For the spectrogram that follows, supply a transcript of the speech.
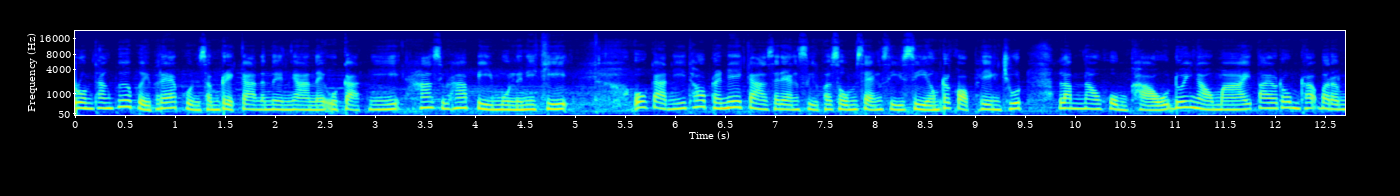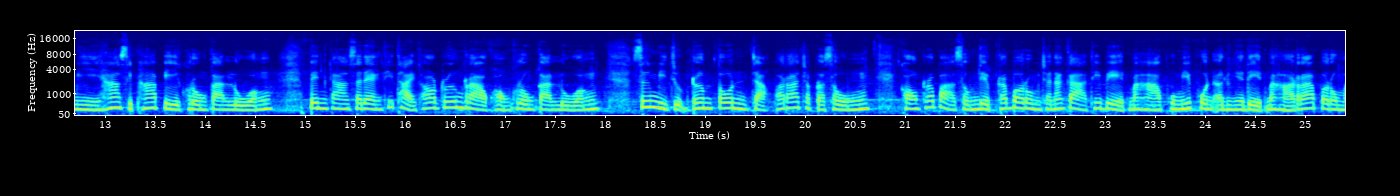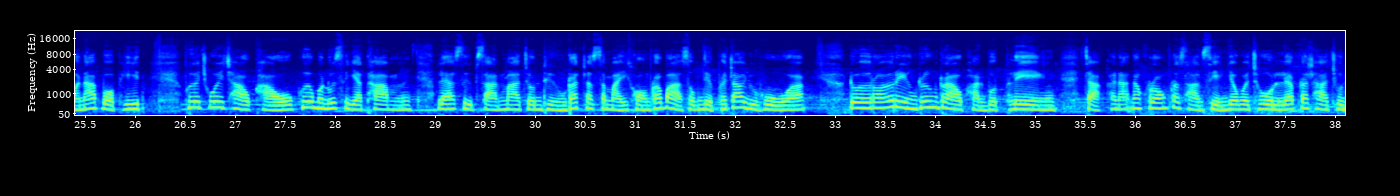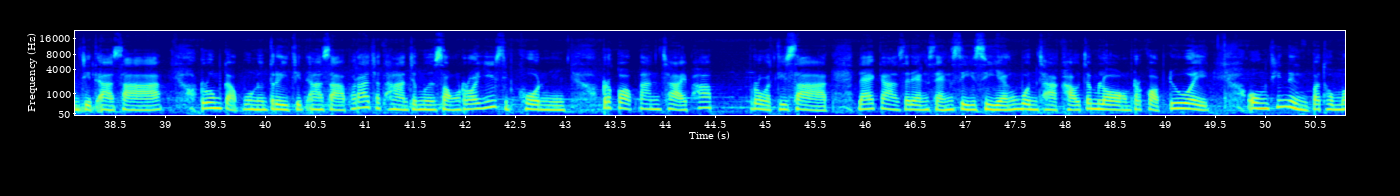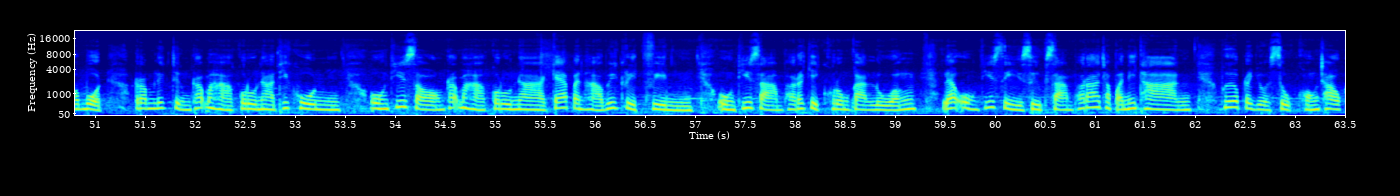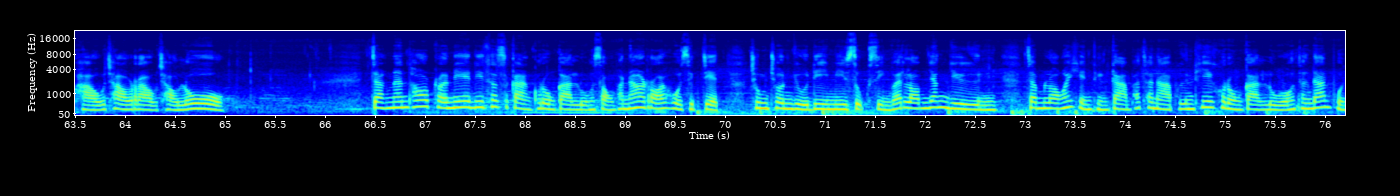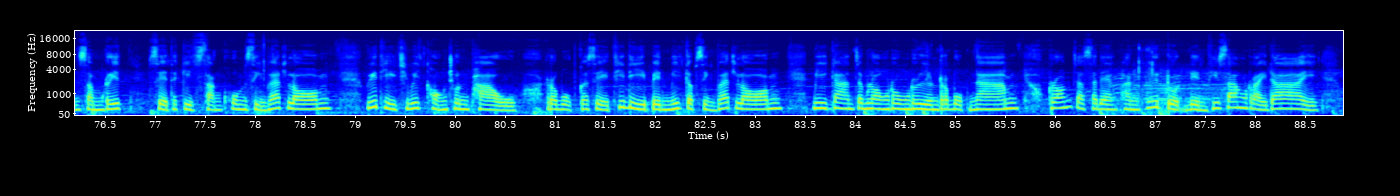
รวมทั้งเพื่อเผยแพร่ผลสำเร็จการดำเนินงานในโอกาสนี้ 55 ปีมูลนิธิ โอกาสนี้ทอดพระเนตรการแสดงสื่อผสมแสงสีเสียงประกอบเพลงชุด ลำเนาห่มเขาด้วยเงาไม้ใต้ร่มพระบารมี 55 ปีโครงการหลวง เป็นการแสดงที่ถ่ายทอดเรื่องราวของโครงการหลวง ซึ่งมีจุดเริ่มต้นจากพระราชประสงค์ ของพระบาทสมเด็จพระบรมชนากาธิเบศรมหาภูมิพลอดุลยเดชมหาราชบรมนาถบพิตรเพื่อช่วยชาวเขาเพื่อมนุษยธรรม และสืบสารมาจนถึงรัชสมัยของพระบาทสมเด็จพระเจ้าอยู่หัว โดยร้อยเรียงเรื่องราวผ่านบทเพลงจากคณะนักร้องประสานเสียงเยาวชน และประชาชนจิตอาสา ร่วมกับวงดนตรีจิตอาสาพระราชทานจำนวน 220 คน ประกอบการฉายภาพประวัติศาสตร์ และการแสดงแสงสีเสียงบนฉากเขาจำลองประกอบด้วย องค์ที่ 1 ปฐมบท รำลึกถึงพระมหากรุณาธิคุณ องค์ที่ 2 พระมหากรุณาแก้ปัญหาวิกฤตฟิน องค์ที่ 3 ภารกิจโครงการหลวง และองค์ทีสี่4 สืบสารพระราชปณิธาน เพื่อประโยชน์สุขของชาวเขาชาวเราชาวโลก จากนั้นทอดพระเนตรนิทรรศการโครงการหลวง 2567 ชุมชนอยู่ดีมีสุขสิ่งแวดล้อมยั่งยืน จำลองให้เห็นถึงการพัฒนาพื้นที่โครงการหลวงทั้งด้านผลสำฤทธิ์เศรษฐกิจสังคมสิ่งแวดล้อม วิถีชีวิตของชนเผ่า ระบบเกษตรที่ดีเป็นมิตรกับสิ่งแวดล้อม มีการจำลองโรงเรือนระบบน้ำพร้อมจัดแสดงพันธุ์พืชโดดเด่นที่สร้างรายได้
